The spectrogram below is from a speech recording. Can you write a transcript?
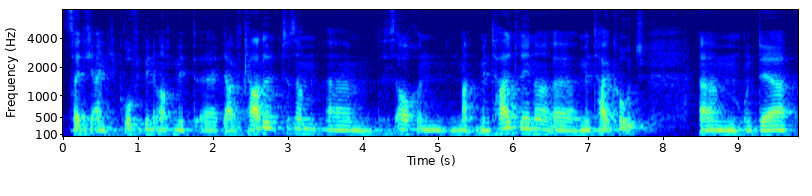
seit ich eigentlich Profi bin, auch mit äh, David Kadel zusammen. Ähm, das ist auch ein, ein Mentaltrainer, äh, Mentalcoach. Ähm, und der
